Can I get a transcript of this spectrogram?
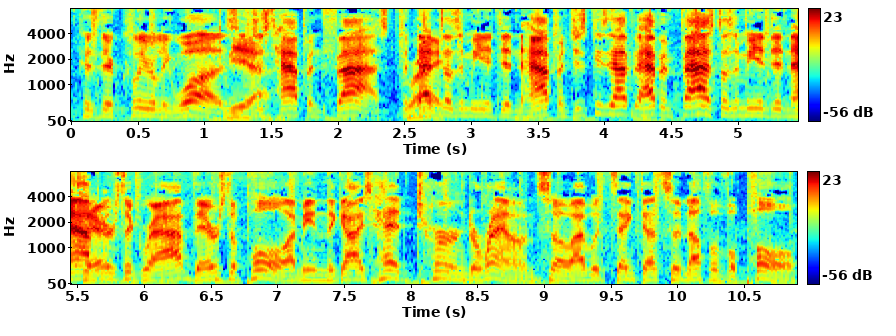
because there clearly was. It just happened fast, but Right. that doesn't mean it didn't happen. Just because it happened fast doesn't mean it didn't happen. There's the grab, there's the pull. I mean, the guy's head turned around, so I would think that's enough of a pull.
